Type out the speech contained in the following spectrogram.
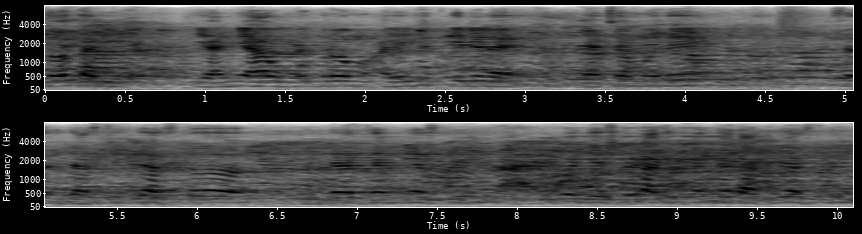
सहकारी यांनी हा उपक्रम आयोजित केलेला आहे. याच्यामध्ये जास्तीत जास्त विद्यार्थ्यांनी असतील किंवा ज्येष्ठ नागरिकांच्या दाखले असतील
